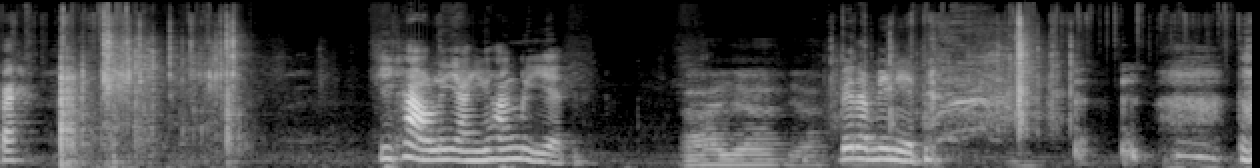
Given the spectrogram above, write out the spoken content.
ไป กี่ข่าวหรือยังอยู่ห้างเรียน Ah, yeah, yeah. เป็นอมินิตตัว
